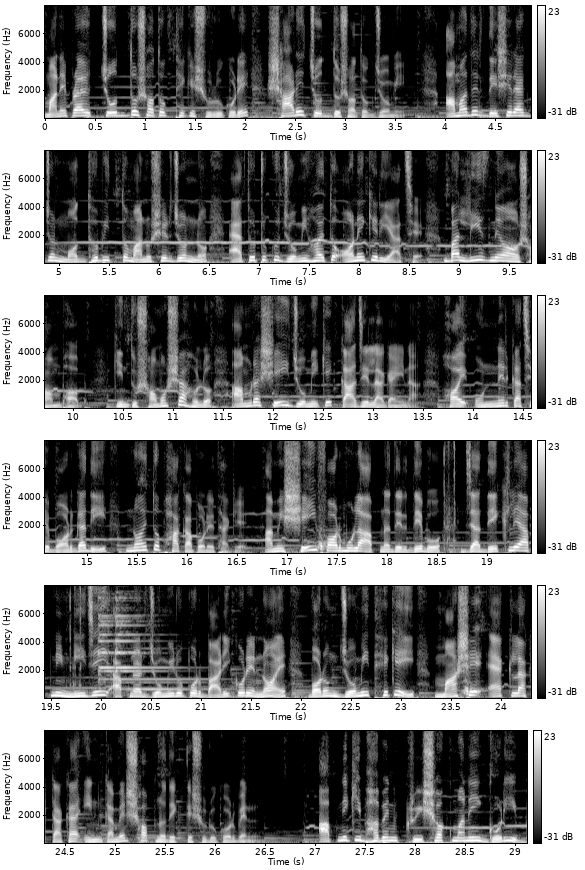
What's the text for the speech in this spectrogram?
মানে প্রায় চোদ্দ শতক থেকে শুরু করে সাড়ে চোদ্দ শতক জমি। আমাদের দেশের একজন মধ্যবিত্ত মানুষের জন্য এতটুকু জমি হয়তো অনেকেরই আছে বা লিজ নেওয়াও সম্ভব। কিন্তু সমস্যা হলো, আমরা সেই জমিকে কাজে লাগাই না। হয় অন্যের কাছে বর্গা দিই নয়তো ফাঁকা পড়ে থাকে। আমি সেই ফর্মুলা আপনাদের দেব, যা দেখলে আপনি নিজেই আপনার জমির উপর বাড়ি করে নয়, বরং জমি থেকেই মাসে এক লাখ টাকা ইনকামের স্বপ্ন দেখতে শুরু করবেন। আপনি কি ভাবেন কৃষক মানেই গরিব?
